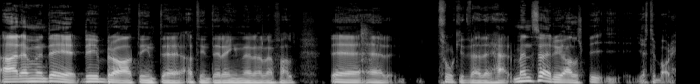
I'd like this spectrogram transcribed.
Ja, nej, men det, är, det är bra att det, inte, att det inte regnar i alla fall. Det är tråkigt väder här, men så är det ju alltid i Göteborg.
